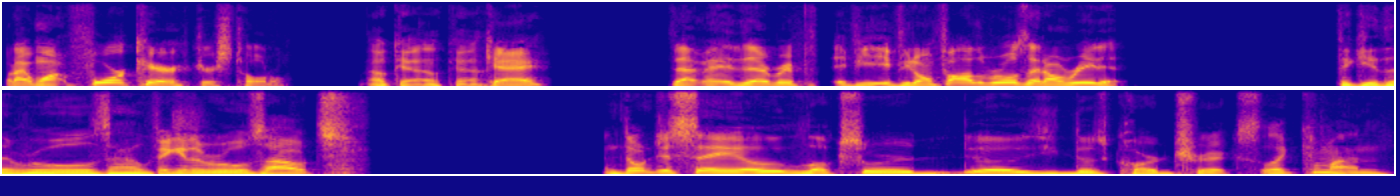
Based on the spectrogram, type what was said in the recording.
but I want four characters total. Okay. Okay. Okay? That, every if you if you don't follow the rules, I don't read it. Figure the rules out. Figure the rules out. And don't just say, "Oh, Luxord uh, he does card tricks." Like, come on,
